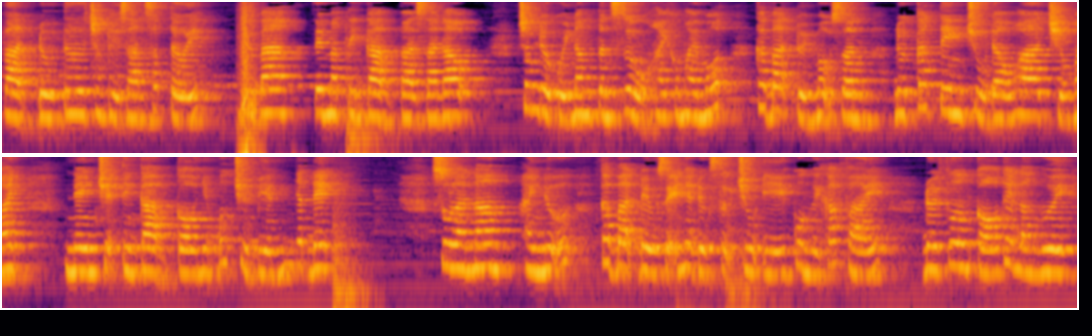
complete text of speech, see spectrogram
và đầu tư trong thời gian sắp tới. Thứ ba, về mặt tình cảm và gia đạo. Trong điều cuối năm Tân Sửu 2021, các bạn tuổi Mậu Dần được các tinh chủ đào hoa chiếu mệnh, nên chuyện tình cảm có những bước chuyển biến nhất định. Dù là nam hay nữ, các bạn đều dễ nhận được sự chú ý của người khác phái. Đối phương có thể là người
